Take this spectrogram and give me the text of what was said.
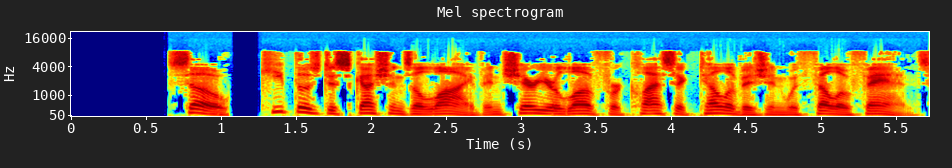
So, Keep those discussions alive and share your love for classic television with fellow fans.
